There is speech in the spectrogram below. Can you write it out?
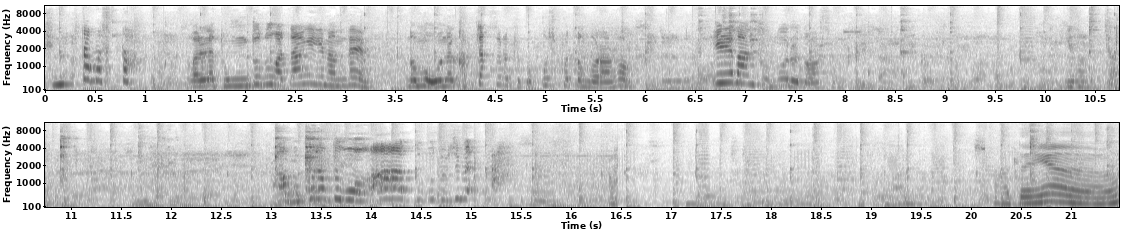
진짜 맛있다. 원래 동두부가 짱이긴 한데 너무 오늘 갑작스럽게 먹고 싶었던 거라서 일반 두부를 넣었습니다. 이거 진짜. 아 목포장 두부, 아 두부 조심해. 아대야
